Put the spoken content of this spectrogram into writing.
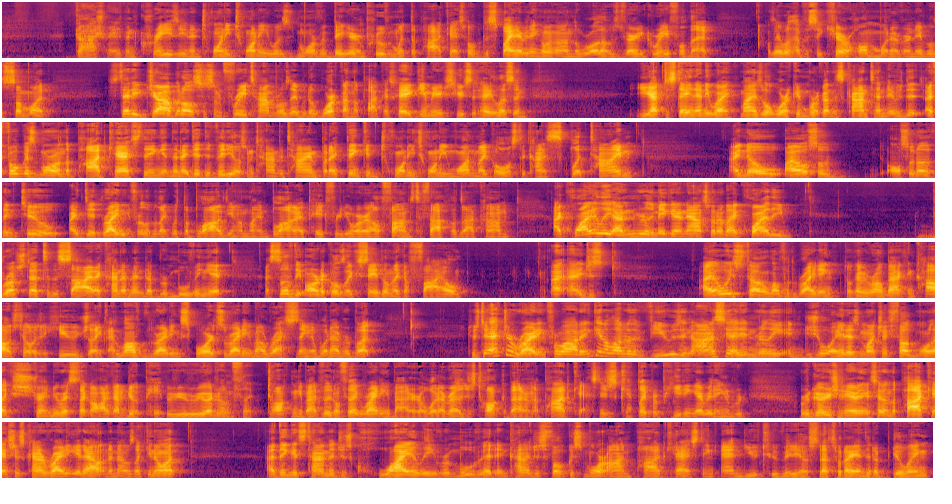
gosh, man, it's been crazy. And then 2020 was more of a bigger improvement with the podcast. Well, despite everything going on in the world, I was very grateful that I was able to have a secure home, whatever, and able somewhat steady job, but also some free time where I was able to work on the podcast. Hey, give me an excuse that, hey, listen, you have to stay in anyway. Might as well work and work on this content. It was I focused more on the podcasting, and then I did the videos from time to time. But I think in 2021, my goal is to kind of split time. I know I also also another thing too, I did writing for a little bit, like with the blog, the online blog. I paid for URL, fonzdefalco.com. I quietly, I didn't really make an announcement, but I quietly brushed that to the side. I kind of ended up removing it. I still have the articles like saved on like a file. I, I just, I always fell in love with writing. Don't get me wrong. Back in college too, I was a huge like I loved writing sports, writing about wrestling and whatever. But just after writing for a while, I didn't get a lot of the views, and honestly, I didn't really enjoy it as much. I felt more like strenuous, like, oh, I got to do a pay per view review. I don't feel like talking about it. I really don't feel like writing about it or whatever. Rather just talk about it on a podcast. And I just kept like repeating everything and re- regurgitating everything I said on the podcast, just kind of writing it out. And then I was like, you know what? I think it's time to just quietly remove it and kind of just focus more on podcasting and YouTube videos. So that's what I ended up doing.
